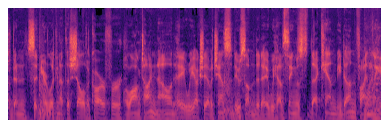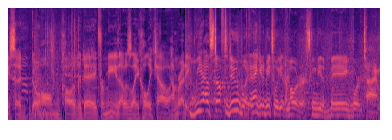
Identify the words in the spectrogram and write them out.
I've been sitting here looking at the shell of a car for a long time now, and hey, we actually have a chance to do something today. We have things that can be done finally. He said, go home, call it a day. For me, that was like, holy cow, I'm ready. We have stuff to do, but it ain't gonna be till we get the motor. It's gonna be the big work time.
